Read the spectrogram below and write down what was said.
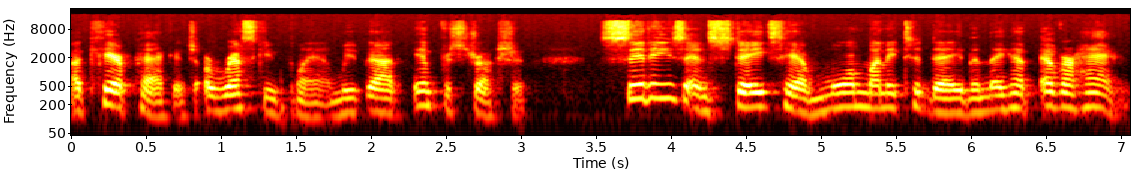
a care package, a rescue plan, we've got infrastructure. Cities and states have more money today than they have ever had.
